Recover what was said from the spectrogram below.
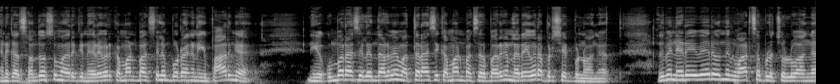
எனக்கு அது சந்தோஷமாக இருக்குது நிறைய பேர் கமெண்ட் பாக்ஸ்லேயும் போடுறாங்க. நீங்கள் பாருங்கள் நீங்கள் கும்பராசியில் இருந்தாலுமே மற்ற ராசி கமெண்ட் பாக்ஸில் பாருங்கள் நிறைய பேர் அப்ரிஷியேட் பண்ணுவாங்க. அதுமாதிரி நிறைய பேர் வந்து வாட்ஸ்அப்பில் சொல்லுவாங்க.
